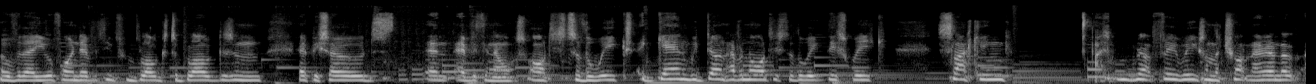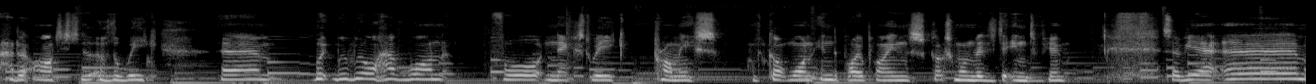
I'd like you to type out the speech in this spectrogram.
Over there, you'll find everything from vlogs to blogs and episodes and everything else. Artists of the weeks. Again, we don't have an artist of the week this week. Slacking. About three weeks on the trot now, and I had an artist of the week. Um, but we will have one for next week. Promise. I've got one in the pipelines, got someone ready to interview. So yeah, um,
